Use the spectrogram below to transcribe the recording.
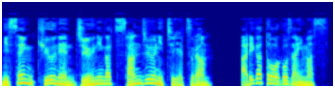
2009年12月30日閲覧。ありがとうございます。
